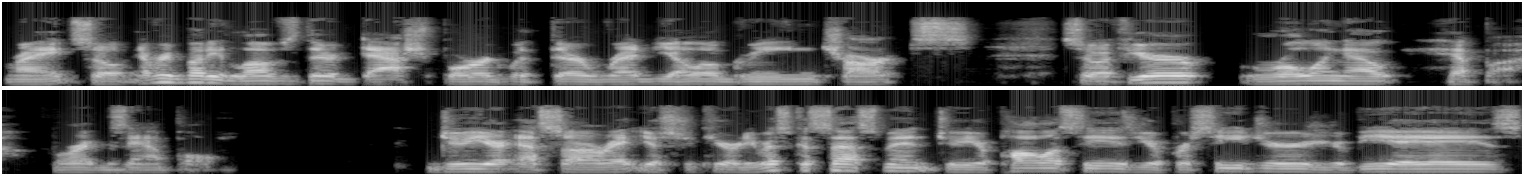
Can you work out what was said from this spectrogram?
right? So everybody loves their dashboard with their red, yellow, green charts. So if you're rolling out HIPAA, for example, do your SRA, your security risk assessment, do your policies, your procedures, your BAAs,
